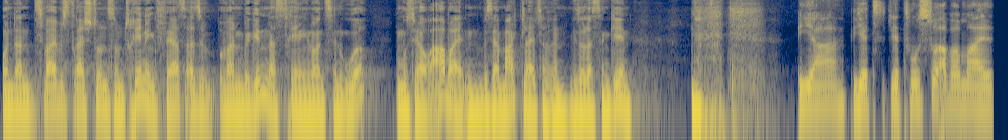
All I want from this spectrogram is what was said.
und dann zwei bis drei Stunden zum Training fährst, also wann beginnt das Training? 19 Uhr? Du musst ja auch arbeiten. Du bist ja Marktleiterin. Wie soll das denn gehen? Ja, jetzt, jetzt musst du aber mal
